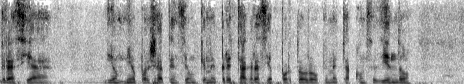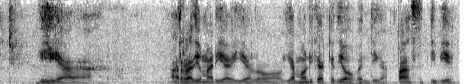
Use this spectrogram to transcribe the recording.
Gracias, Dios mío, por esa atención que me prestas, gracias por todo lo que me estás concediendo. Y a, a Radio María y a, lo, y a Mónica, que Dios os bendiga. Paz y bien.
